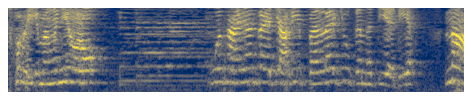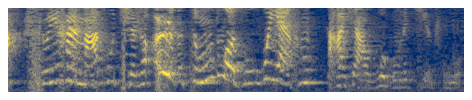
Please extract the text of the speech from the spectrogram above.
推门拧了。吴三元在家里本来就跟他爹爹那水旱码头七十二的总舵主吴彦恒打下武功的基础，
